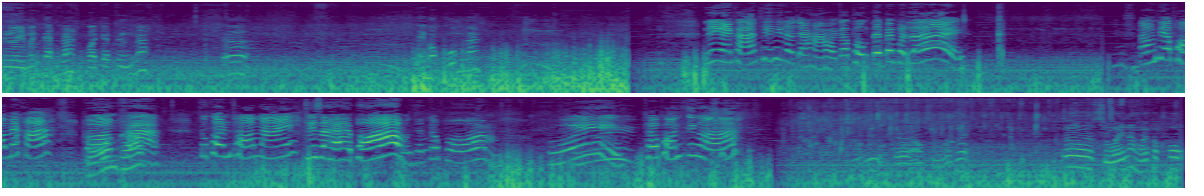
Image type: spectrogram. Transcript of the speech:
เหนื่อยเหมือนกันนะ กว่าจะถึงนะ เอออืมแต่ก็ คุ้มนะอืมนี่ไงคะที่ที่เราจะหาหอยกระพงเต็มไปหมดเลยนักท่องเที่ยวพร้อมไหมคะพร้อมครับ ทุกคนพร้อมไหมที่จะให้พร้อมของฉันก็พร้อมอุ้ยเธอพร้อมจริงเหรอเออเอาหูไว้ด้วยเออสวยนะหอยกระพง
